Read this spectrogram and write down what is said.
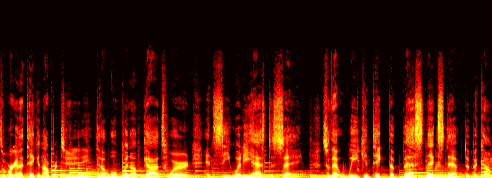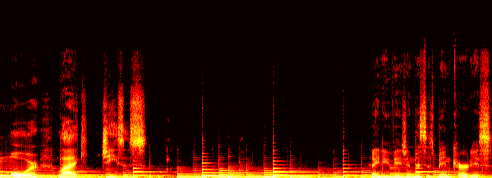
So we're going to take an opportunity to open up God's word and see what he has to say so that we can take the best next step to become more like Jesus. Hey, New Vision, this is Ben Curtis.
